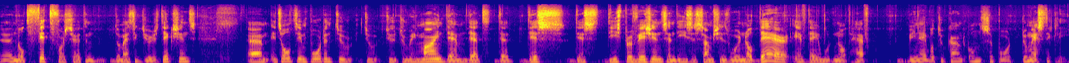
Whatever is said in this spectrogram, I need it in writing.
uh, not fit for certain domestic jurisdictions. Um, it's also important to, to, to, to, remind them that, that this, this, these provisions and these assumptions were not there if they would not have been able to count on support domestically.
